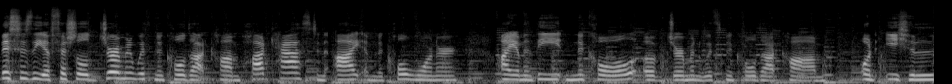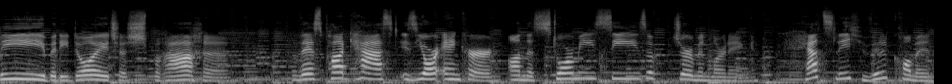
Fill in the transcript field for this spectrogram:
This is the official GermanWithNicole.com podcast, and I am Nicole Warner. I am the Nicole of GermanWithNicole.com, und ich liebe die deutsche Sprache. This podcast is your anchor on the stormy seas of German learning. Herzlich willkommen.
